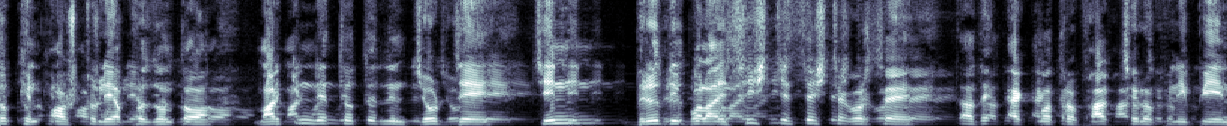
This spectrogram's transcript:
দক্ষিণ অস্ট্রেলিয়া পর্যন্ত মার্কিন নেতৃত্বাধীন জোট যে চীন বিরোধী বলায় সৃষ্টির চেষ্টা করছে তাতে একমাত্র ফাঁক ছিল ফিলিপিন।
